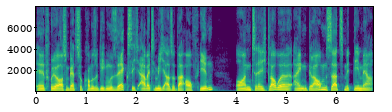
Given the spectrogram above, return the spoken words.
äh, früher aus dem Bett zu kommen, so gegen sechs. Ich arbeite mich also darauf hin. Und äh, ich glaube, ein Glaubenssatz, mit dem er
